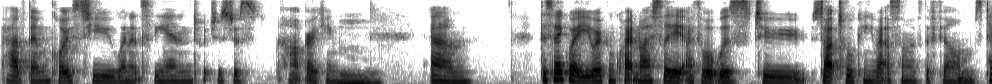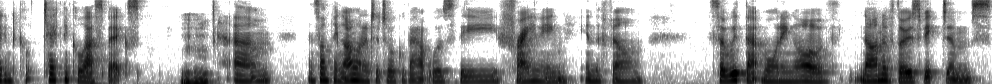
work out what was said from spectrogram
have them close to you when it's the end, which is just heartbreaking. Mm. Um, the segue you opened quite nicely, I thought, was to start talking about some of the film's technical technical aspects. hmm Um, and something I wanted to talk about was the framing in the film. So, with that morning of, none of those victims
